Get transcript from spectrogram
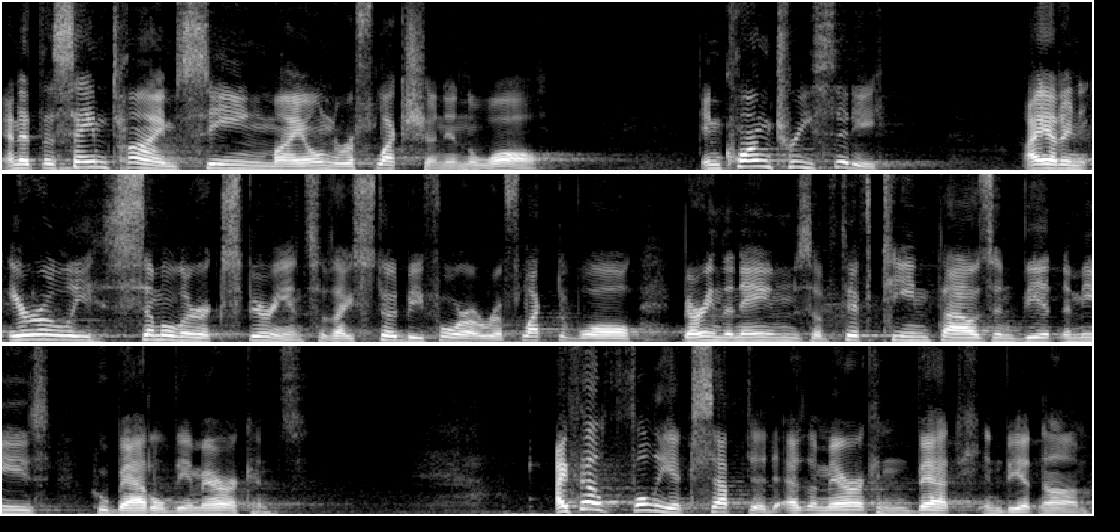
and at the same time seeing my own reflection in the wall. In Quang Tri City, I had an eerily similar experience as I stood before a reflective wall bearing the names of 15,000 Vietnamese who battled the Americans. I felt fully accepted as American vet in Vietnam.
